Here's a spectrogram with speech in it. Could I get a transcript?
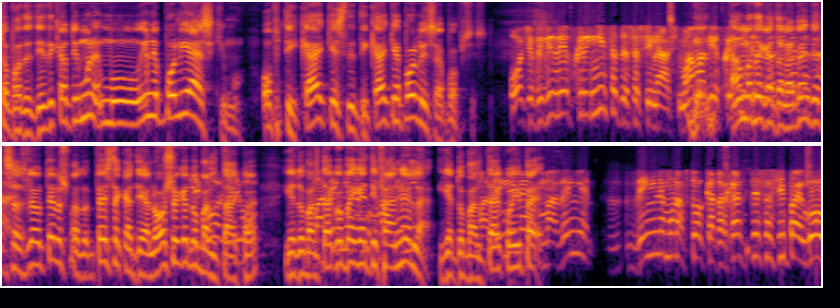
τοποθετήθηκα ότι μου, μου είναι πολύ άσχημο. Οπτικά και αισθητικά και από όλες τις απόψεις. Όχι, επειδή διευκρινίσατε σε συνάσχημα. Άμα, άμα δεν καταλαβαίνετε τι σας λέω, τέλος πάντων, πέστε κάτι άλλο. Όσο για τον λοιπόν, Παλτάκο, λοιπόν, για τον Παλτάκο είπα για τη φανέλα. Για τον Παλτάκο είπα. Μα δεν είναι, δεν είναι μόνο αυτό. Καταρχάς, δεν σας είπα εγώ,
